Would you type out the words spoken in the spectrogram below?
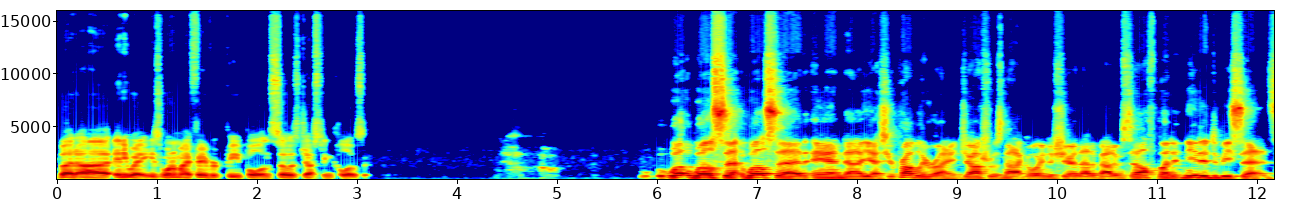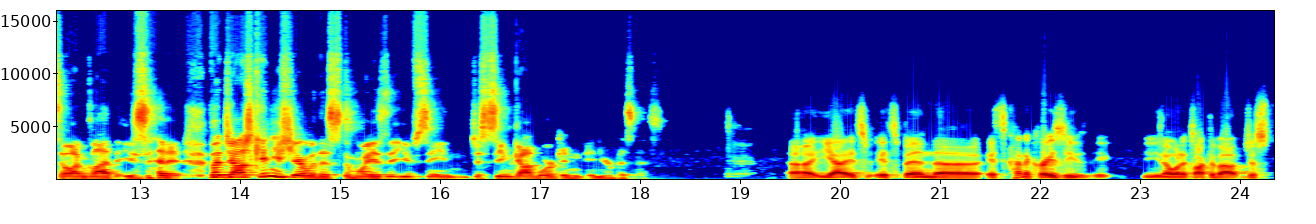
But uh, anyway, he's one of my favorite people, and so is Justin Colosi. Well, well said. Well said. And uh, yes, you're probably right. Josh was not going to share that about himself, but it needed to be said. So I'm glad that you said it. But Josh, can you share with us some ways that you've seen just seen God work in in your business? Uh, yeah, it's it's been uh, it's kind of crazy. You know, when I talked about just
